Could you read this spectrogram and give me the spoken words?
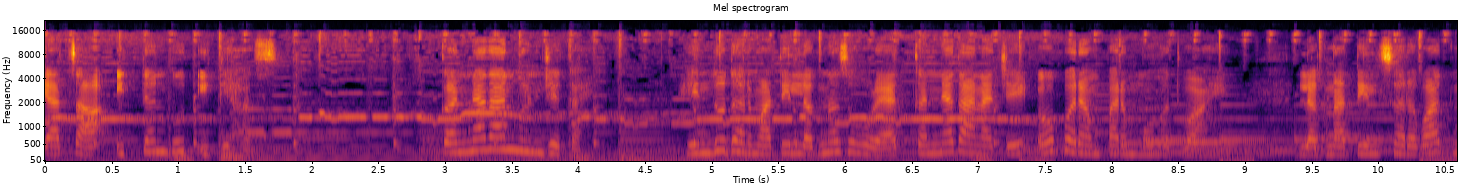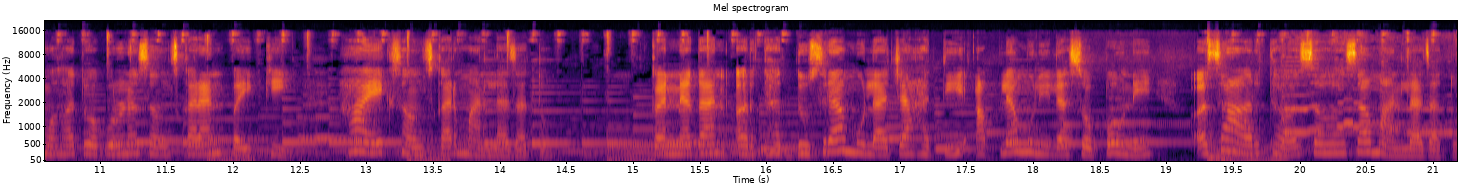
याचा इत्यंभूत इतिहास. कन्यादान म्हणजे काय? हिंदू धर्मातील लग्न सोहळ्यात कन्यादानाचे अपरंपार महत्त्व आहे. लग्नातील सर्वात महत्त्वपूर्ण संस्कारांपैकी हा एक संस्कार मानला जातो. कन्यादान अर्थात दुसऱ्या मुलाच्या हाती आपल्या मुलीला सोपवणे असा अर्थ सहसा मानला जातो.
